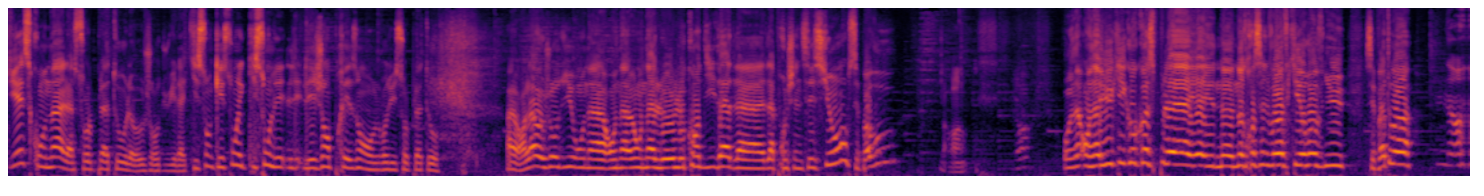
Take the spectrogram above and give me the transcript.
Qui est-ce qu'on a là sur le plateau là aujourd'hui là Qui sont, qui sont, qui sont les, gens présents aujourd'hui sur le plateau? Alors là aujourd'hui on a, on a, on a le, le candidat de la, de la prochaine session, c'est pas vous? Non. on a, on a Yukiko Cosplay, il y a une- notre ancienne voix qui est revenue, c'est pas toi? Non,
